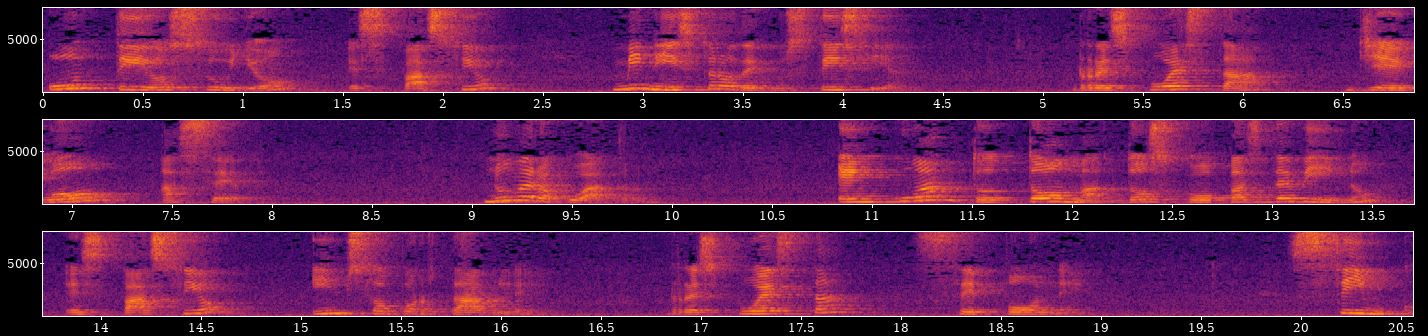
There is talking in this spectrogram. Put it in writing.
un tío suyo, espacio, ministro de justicia. Respuesta, llegó a ser. Número 4. En cuanto toma dos copas de vino, espacio, insoportable. Respuesta, se pone. 5.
